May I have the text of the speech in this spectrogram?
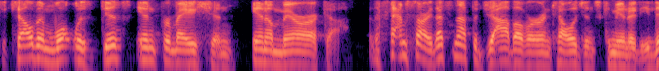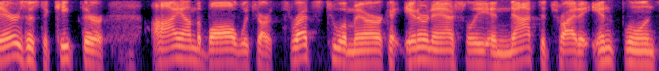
To tell them what was disinformation in America. I'm sorry, that's not the job of our intelligence community. Theirs is to keep their eye on the ball, which are threats to America internationally, and not to try to influence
